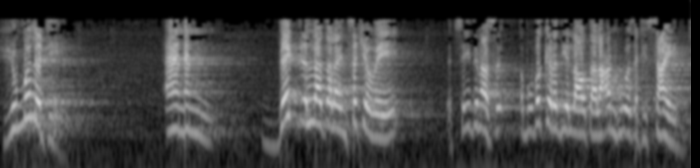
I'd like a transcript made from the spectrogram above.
humility and begged Allah Ta'ala in such a way that Sayyidina Abu Bakr radiallahu ta'ala anhu was at his side.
